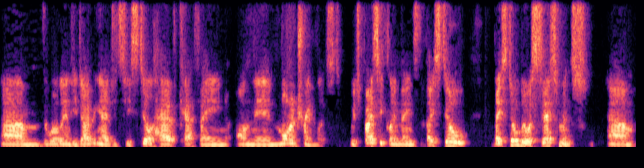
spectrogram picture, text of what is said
um, the World Anti-Doping Agency, still have caffeine on their monitoring list, which basically means that they still they still do assessments um,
